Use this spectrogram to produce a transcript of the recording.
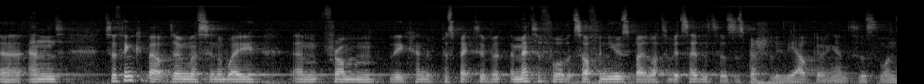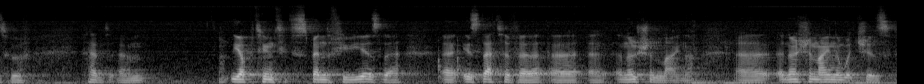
Uh, and to think about Domus in a way um, from the kind of perspective, a, a, metaphor that's often used by a lot of its editors, especially the outgoing editors, the ones who have had um, the opportunity to spend a few years there, uh, is that of a, a, an ocean liner. Uh, an ocean liner which is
